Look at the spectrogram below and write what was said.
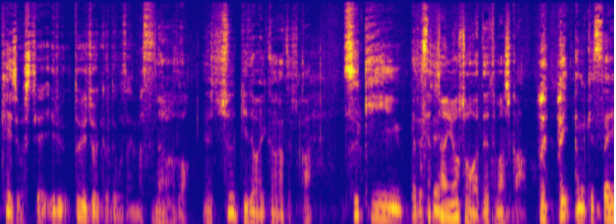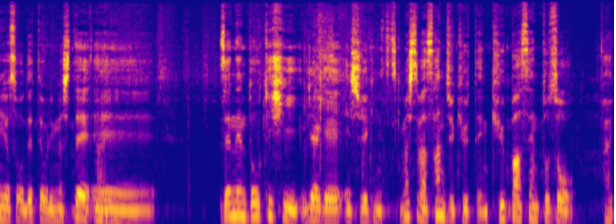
計上しているという状況でございます。なるほど。え通期ではいかがですか？通期はです決算ね予想は出てますか？はい、はい、あの決算予想出ておりまして、はい。えー前年同期比売上収益につきましては39.9%増はい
